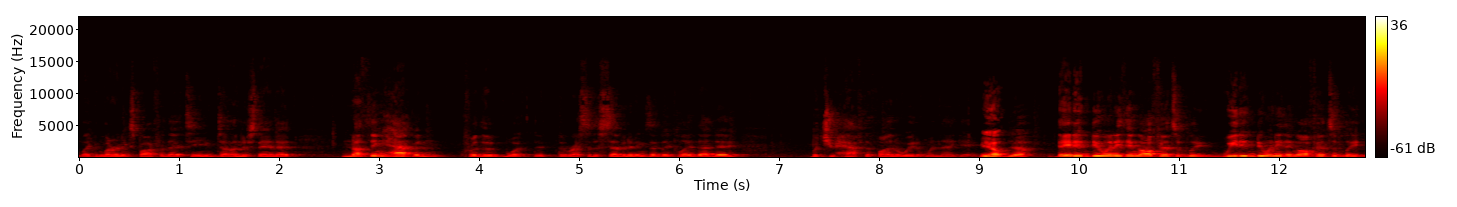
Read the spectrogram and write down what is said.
like learning spot for that team to understand that nothing happened for the what the, the rest of the seven innings that they played that day, but you have to find a way to win that game. Yep. Yeah. They didn't do anything offensively. We didn't do anything offensively,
